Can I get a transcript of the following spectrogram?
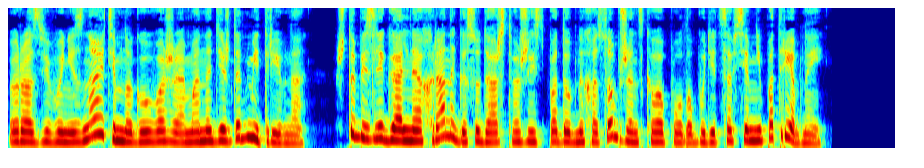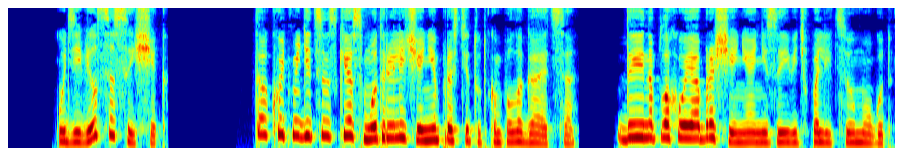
Разве вы не знаете, многоуважаемая Надежда Дмитриевна, что без легальной охраны государства жизнь подобных особ женского пола будет совсем непотребной? Удивился сыщик. Так хоть медицинский осмотр и лечение проституткам полагается. Да и на плохое обращение они заявить в полицию могут.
